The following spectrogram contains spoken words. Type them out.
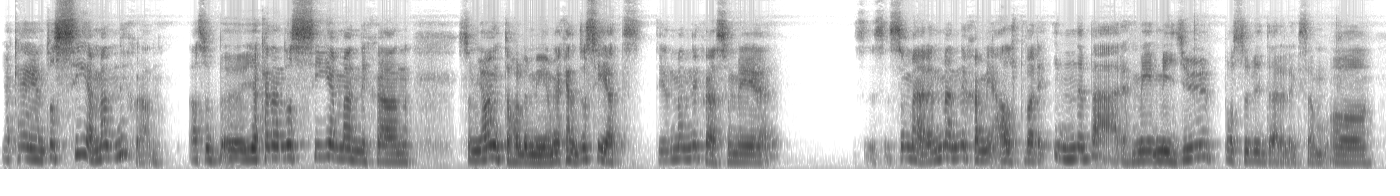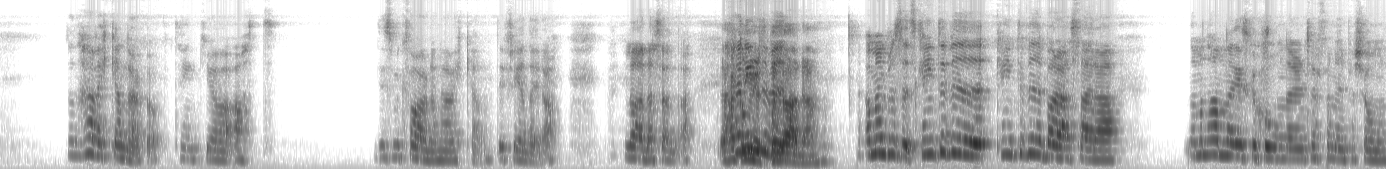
jag kan ju ändå se människan. Alltså, eh, jag kan ändå se människan som jag inte håller med om. Jag kan ändå se att det är en människa som är som är en människa med allt vad det innebär. Med, med djup och så vidare liksom. Och, Den här veckan Jakob, tänker jag att det som är kvar den här veckan, det är fredag idag. Lördag, söndag. det här kommer ut på vi- lördag. Ja men precis, kan inte vi, kan inte vi bara så här när man hamnar i diskussioner och träffar en ny person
